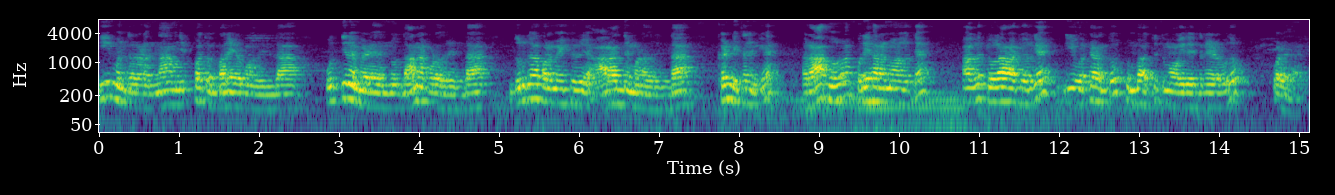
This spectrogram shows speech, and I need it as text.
ಈ ಮಂತ್ರಗಳನ್ನು ಒಂದು ಇಪ್ಪತ್ತೊಂದು ಬಾರಿ ಉದ್ದಿನ ಬೆಳೆಯನ್ನು ದಾನ ಕೊಡೋದ್ರಿಂದ, ದುರ್ಗಾ ಪರಮೇಶ್ವರಿ ಆರಾಧನೆ ಮಾಡೋದ್ರಿಂದ ಖಂಡಿತ ನಿಮಗೆ ರಾಹುರ ಪರಿಹಾರನೂ ಆಗುತ್ತೆ. ಹಾಗೂ ತುಲಾ ರಾಶಿಯವರಿಗೆ ಈ ವರ್ಷ ಅಂತೂ ತುಂಬ ಅತ್ಯುತ್ತಮವಾಗಿದೆ ಅಂತಲೇ ಹೇಳ್ಬೋದು. ಒಳ್ಳೆಯದಾಗಿ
